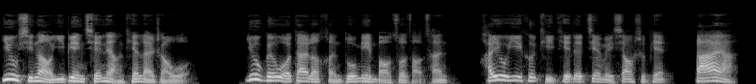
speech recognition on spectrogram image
又洗脑一遍，前两天来找我，又给我带了很多面包做早餐，还有一盒体贴的健胃消食片。大爱啊，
